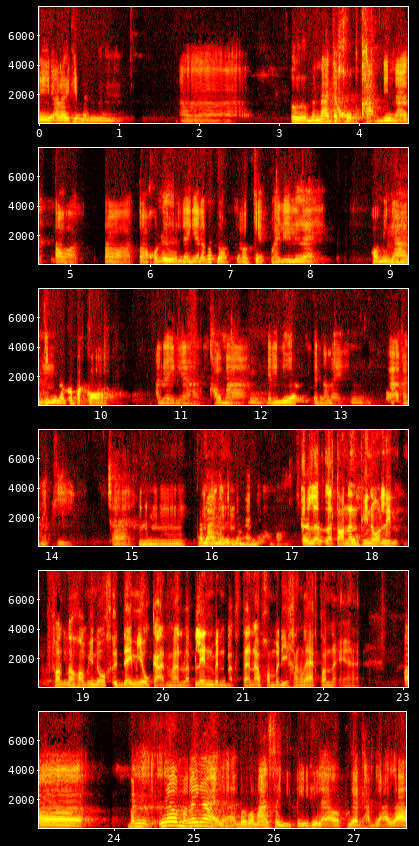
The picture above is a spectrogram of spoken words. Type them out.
มีอะไรที่มัน เออเออ มันน่าจะขบขันดีนะ ต่อต่อต่อคนอื่นอะไรเงี้ยแล้วก็จดแล้วก็เก็บไว้เรื่อยๆ พอมีงานทีเราก็ประกอบ อะไรอย่างเงี้ยครับ เข้ามาอืมเป็นเรื่องเป็นอะไรอืมว่ากันอีกทีใช่อืมประมาณนี้ประมาณนี้ของผมเออแล้วแล้วตอนนั้นพี่โน้ตเล่นตอนตอนของพี่โน้ตคือได้มีโอกาสมาแบบเล่นเป็นแบบ stand up comedy ครั้งแรกตอนไหนอะฮะเออมันเริ่มมาง่ายๆเลยฮะเมื่อประมาณสี่ปีที่แล้ว เพื่อนทำร้านเหล้า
